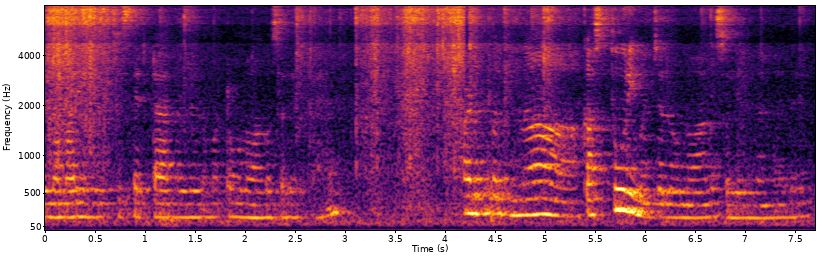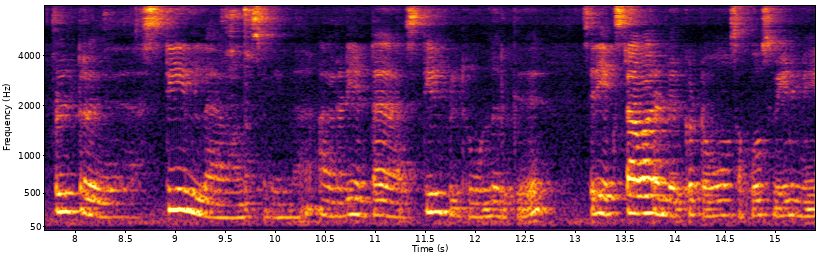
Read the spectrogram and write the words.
இந்த மாதிரி இருந்துச்சு செட்டாக இருந்தது இதை மட்டும் ஒன்று வாங்க சொல்லியிருக்கேன் அடுத்து பார்த்திங்கன்னா கஸ்தூரி மஞ்சள் ஒன்று வாங்க சொல்லியிருந்தேங்க அது ஃபில்ட்ரு ஸ்டீலில் வாங்க சொல்லியிருந்தேன். ஆல்ரெடி என்கிட்ட ஸ்டீல் ஃபில்ட்ரு ஒன்று இருக்குது சரி எக்ஸ்ட்ராவாக ரெண்டு இருக்கட்டும். சப்போஸ் வேணுமே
